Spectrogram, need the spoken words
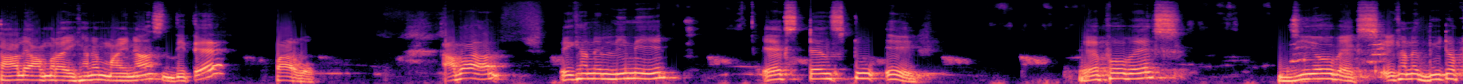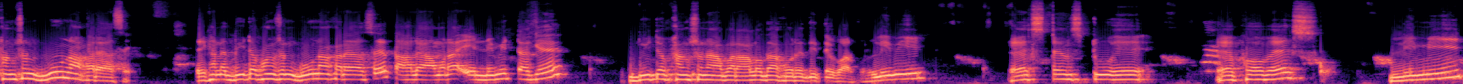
তাহলে আমরা এখানে মাইনাস দিতে পারব। আবার এখানে limit x tends to a f of x g of x এখানে দুইটা ফাংশন গুণ আকারে আছে। এখানে দুইটা ফাংশন গুণ আকারে আছে, তাহলে আমরা এই লিমিটটাকে দুইটা ফাংশনে আবার আলাদা করে দিতে পারব। Limit x tends to a f of x limit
